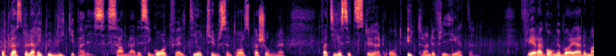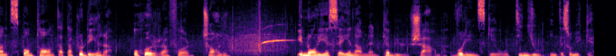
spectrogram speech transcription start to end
På Place de la République i Paris samlades i går kveld tiotusentals personer for å gi sitt stød åt yttrandefriheten. Flere ganger begynte man spontant å applaudere og hurra for Charlie. I Norge sier namnen Cabu, Charb, Wolinski og Tinju ikke så mye.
